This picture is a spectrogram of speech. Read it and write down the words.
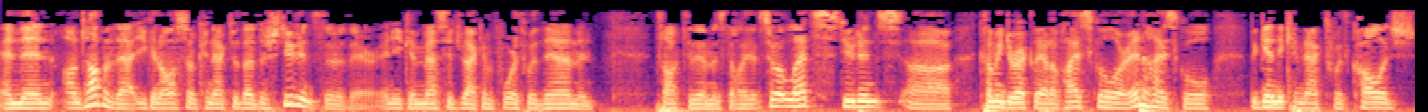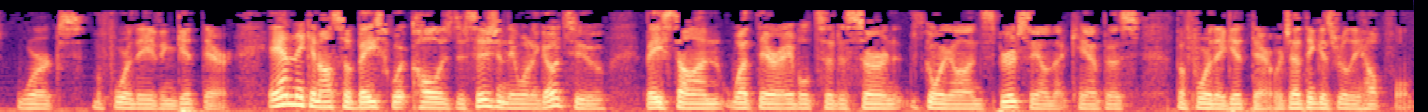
And then on top of that, you can also connect with other students that are there, and you can message back and forth with them and talk to them and stuff like that. So it lets students uh, coming directly out of high school or in high school begin to connect with college works before they even get there. And they can also base what college decision they want to go to based on what they're able to discern is going on spiritually on that campus before they get there, which I think is really helpful.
